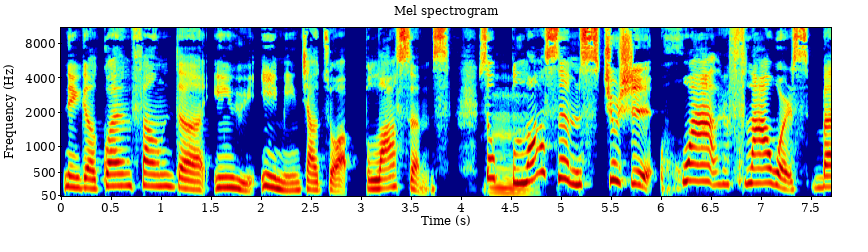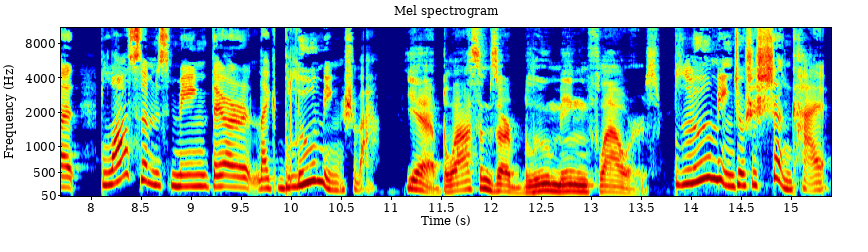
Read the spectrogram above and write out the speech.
那个官方的英语译名叫做 blossoms。So、嗯、blossoms 就是花 flowers，but blossoms mean they are like blooming 是吧？Yeah, blossoms are blooming flowers. Blooming 就是盛开，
